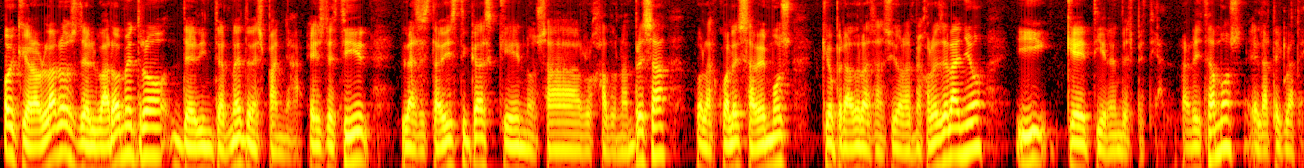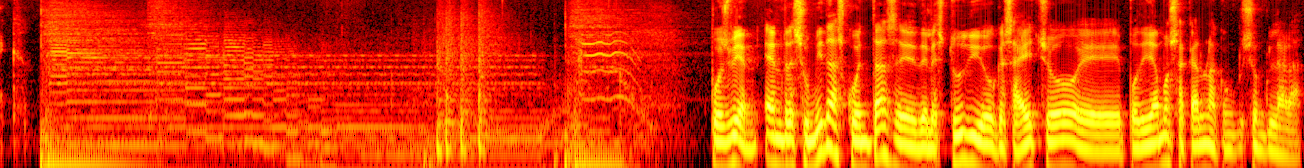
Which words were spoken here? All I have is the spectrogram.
Hoy quiero hablaros del barómetro del Internet en España, es decir, las estadísticas que nos ha arrojado una empresa por las cuales sabemos qué operadoras han sido las mejores del año y qué tienen de especial. Realizamos en la Tecla Tech. Pues bien, en resumidas cuentas eh, del estudio que se ha hecho, eh, podríamos sacar una conclusión clara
